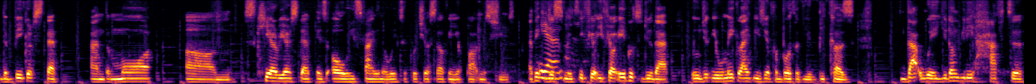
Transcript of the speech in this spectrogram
the bigger step and the more um scarier step is always finding a way to put yourself in your partner's shoes i think yeah. it just makes if you're if you're able to do that it will just it will make life easier for both of you because that way you don't really have to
